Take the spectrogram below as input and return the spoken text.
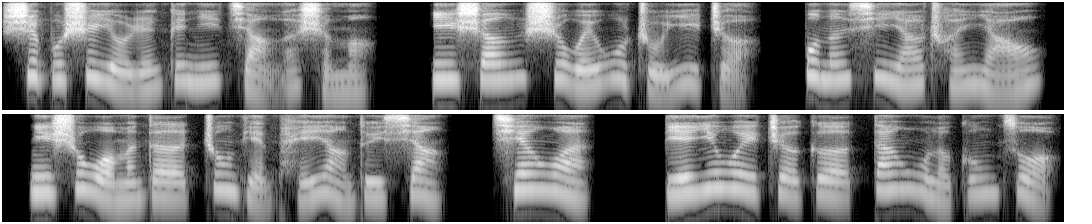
是不是有人跟你讲了什么？医生是唯物主义者，不能信谣传谣。你是我们的重点培养对象，千万别因为这个耽误了工作。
